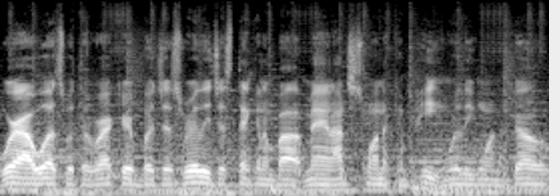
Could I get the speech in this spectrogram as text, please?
where I was with the record, but just really just thinking about, man, I just want to compete and really want to go.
